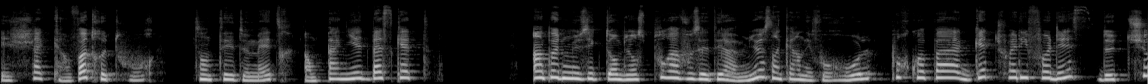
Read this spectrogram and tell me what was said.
et chacun votre tour, tentez de mettre un panier de basket. Un peu de musique d'ambiance pourra vous aider à mieux incarner vos rôles. Pourquoi pas Get Ready for This de Chew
